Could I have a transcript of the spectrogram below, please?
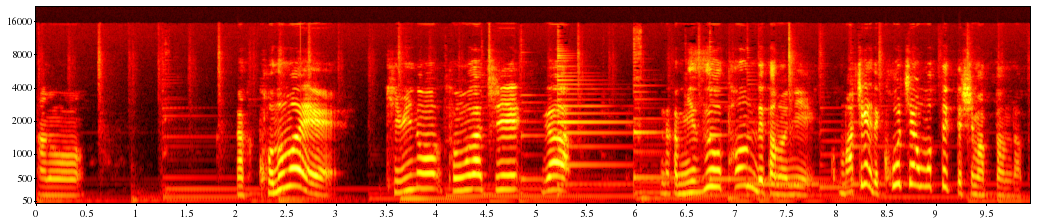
あのーなんかこの前、君の友達が、なんか水を頼んでたのに、間違えて紅茶を持ってってしまったんだと。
